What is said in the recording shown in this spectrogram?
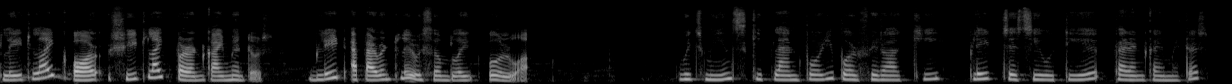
plate like और sheet like parenchymatous blade apparently resembling ulva. Which means कि प्लांट बॉडी पोरफिरा की प्लेट जैसी होती है पैरेंकाइमेटस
